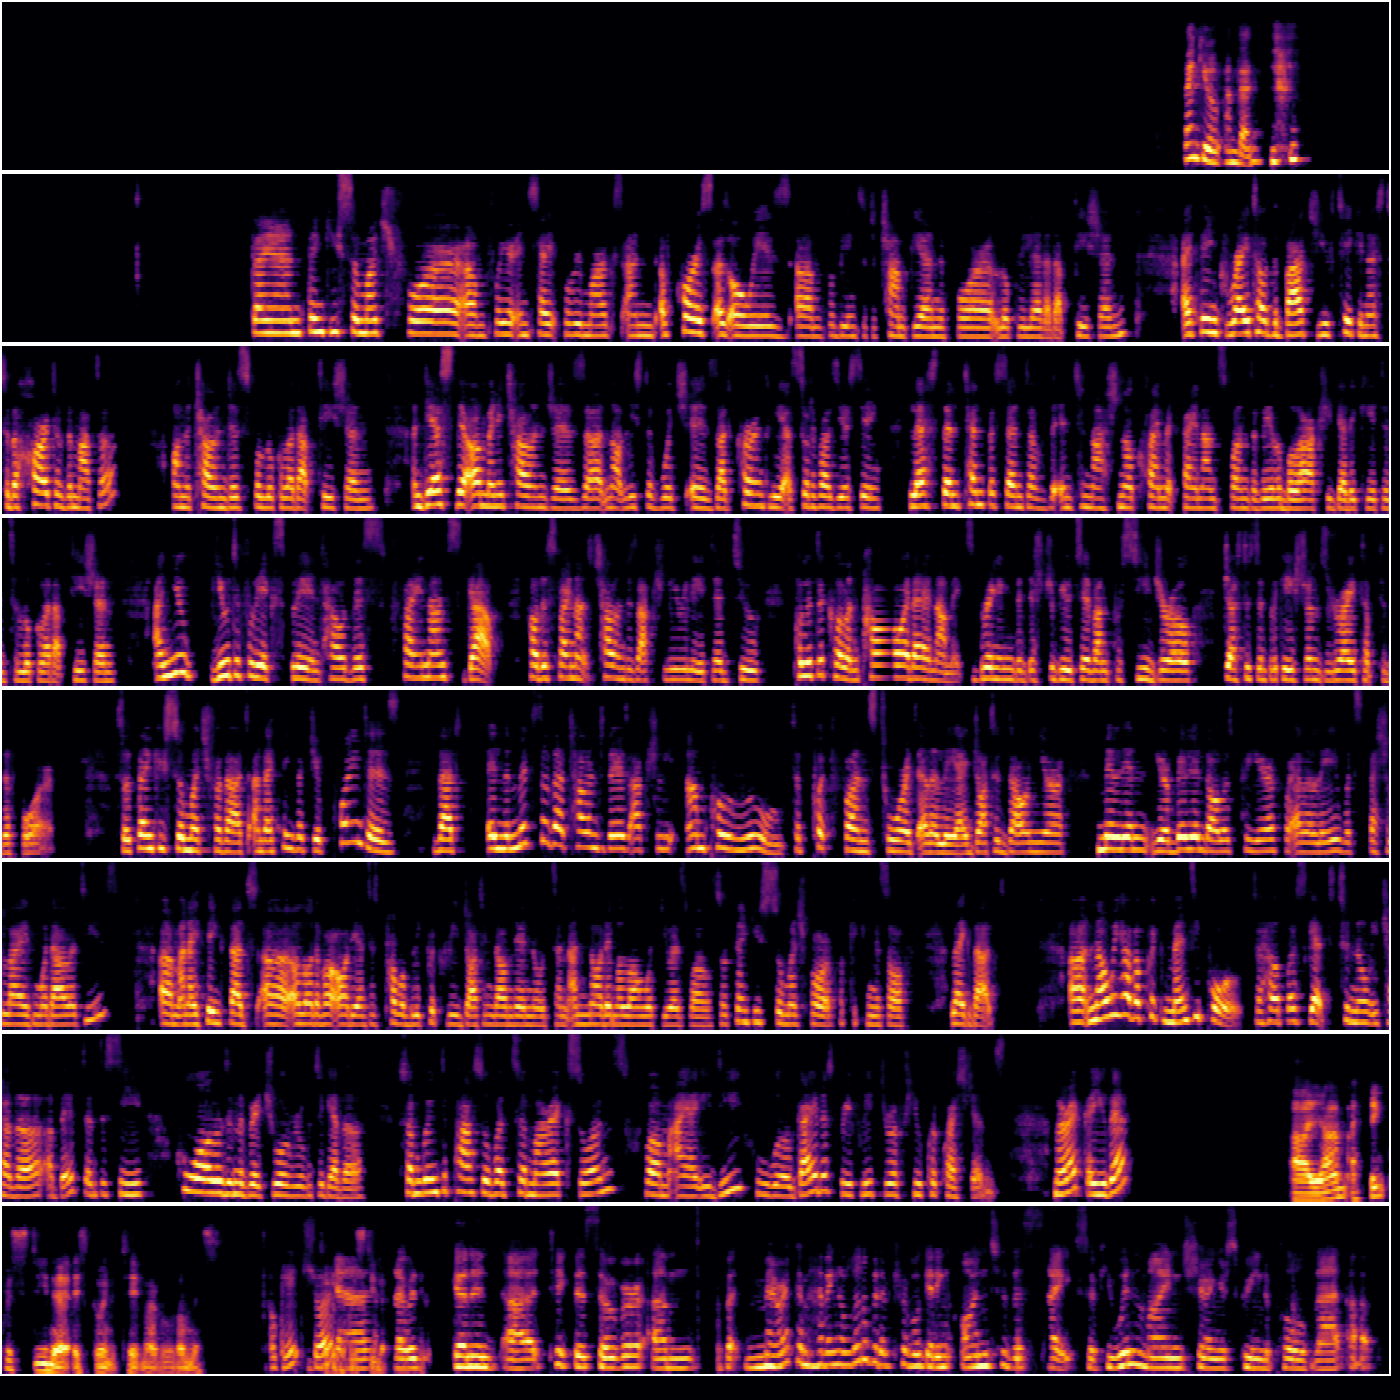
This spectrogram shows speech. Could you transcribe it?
Thank you, I'm done. Diann, thank you so much for um, for your insightful remarks and of course, as always, um, for being such a champion for locally led adaptation. I think right out the bat, you've taken us to the heart of the matter on the challenges for local adaptation. And yes, there are many challenges, uh, not least of which is that currently, as sort of as you're saying, less than 10% of the international climate finance funds available are actually dedicated to local adaptation. And you beautifully explained how this finance gap, how this finance challenge is actually related to political and power dynamics, bringing the distributive and procedural justice implications right up to the fore. So thank you so much for that. And I think that your point is that in the midst of that challenge, there's actually ample room to put funds towards LLA. I jotted down your million, your billion dollars per year for LLA with specialized modalities. Um, and I think that uh, a lot of our audience is probably quickly jotting down their notes and, and nodding along with you as well. So thank you so much for, for kicking us off like that. Uh, now we have a quick Menti poll to help us get to know each other a bit and to see who all is in the virtual room together. So I'm going to pass over to Marek Soanes from IIED, who will guide us briefly through a few quick questions. Marek, are you there? I am. I think Christina is going to take my role on this. Okay, sure. Yeah, I was gonna uh, take this over, um, but Marek, I'm having a little bit of trouble getting onto the site. So if you wouldn't mind sharing your screen to pull that up,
